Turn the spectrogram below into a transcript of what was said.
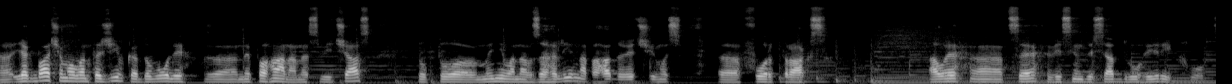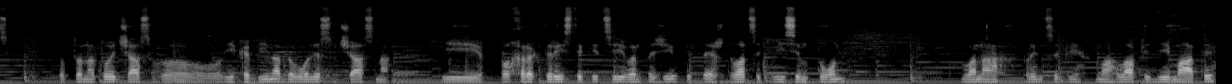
Е, Як бачимо, вантажівка доволі е, непогана на свій час. Тобто мені вона взагалі нагадує чимось е, Ford Trax. Але це 82-й рік, хлопці. Тобто на той час і кабіна доволі сучасна, і по характеристики цієї вантажівки теж 28 тонн. Вона, в принципі, могла підіймати.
